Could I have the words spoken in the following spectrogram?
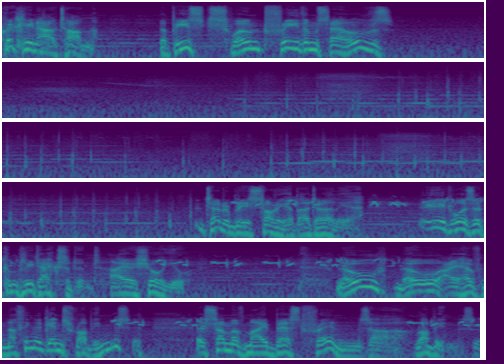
Quickly now, Tom. The beasts won't free themselves. Terribly sorry about earlier. It was a complete accident, I assure you. No, no, I have nothing against robins. Some of my best friends are robins.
